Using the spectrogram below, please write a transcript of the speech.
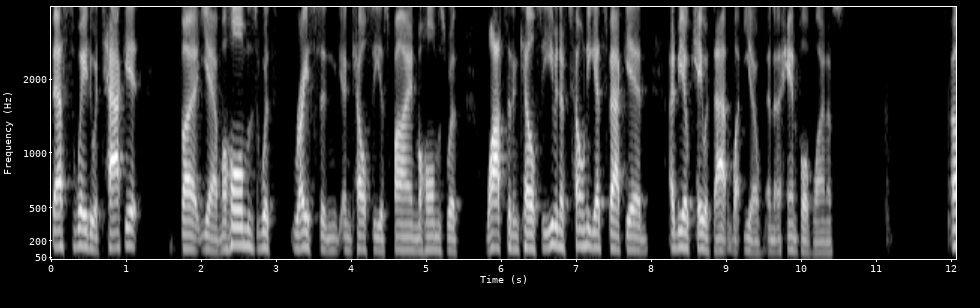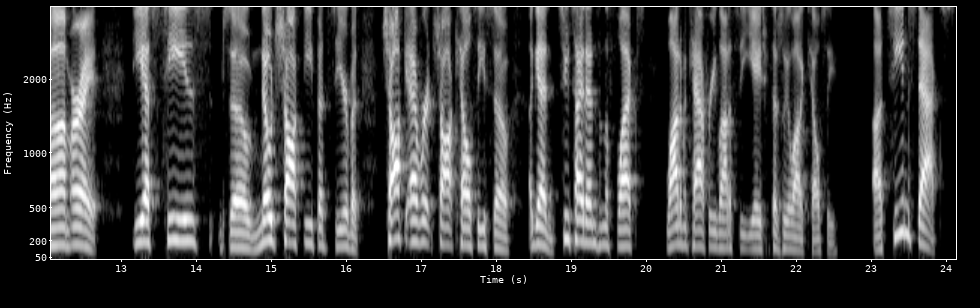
best way to attack it. But yeah, Mahomes with Rice and, and Kelce is fine. Mahomes with Watson and Kelce, even if Tony gets back in, I'd be okay with that. You know, and a handful of lineups. Um, all right. DSTs. So no chalk defense here, but chalk Everett, chalk Kelce. So again, two tight ends in the flex. A lot of McCaffrey, a lot of CEH, potentially a lot of Kelce. Uh, team stacks.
